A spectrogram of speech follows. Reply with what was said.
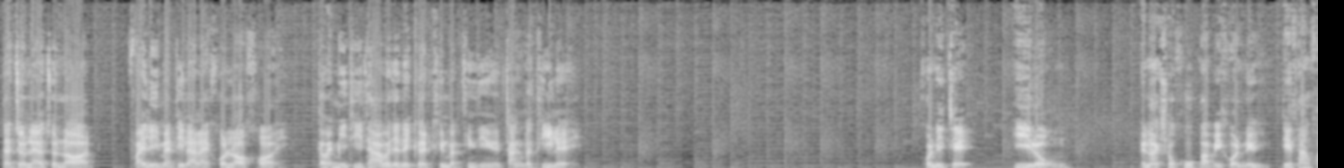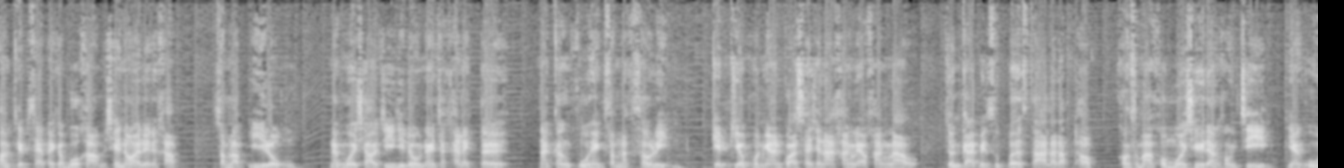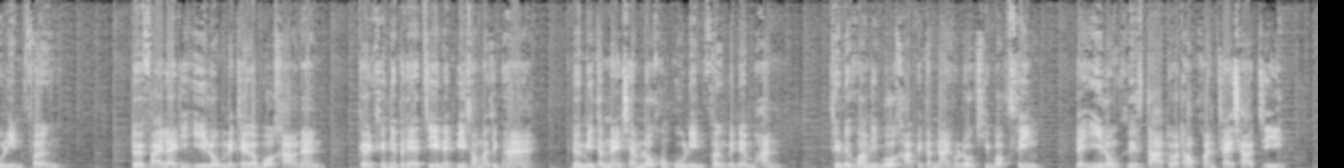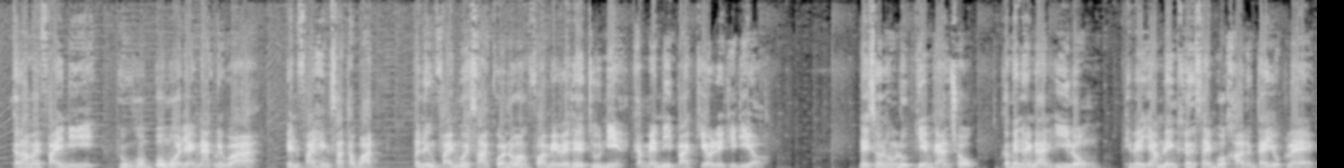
แต่จนแล้วจนรอดไฟรีแมตช์ที่หลายๆ คนรอคอย ก็ไม่มีทีท่าว่าจะได้เกิดขึ้นแบบจริงๆจังๆสักทีเลย คนที่ 7 อี้หลง เป็นนักชกคู่ปรับอีกคนหนึ่งที่สร้างความเจ็บแสบให้กับบัวขาวไม่ใช่น้อยเลยนะครับสำหรับอี้หลง นักมวยชาวจีนที่โด่งดังจากคาแรคเตอร์นักกังฟูแห่งสำนักเซาหลิน เก็บเกี่ยวผลงานกว่าชัยชนะครั้งแล้วครั้งเล่า จนกลายเป็นซูเปอร์สตาร์ระดับท็อปของสมาคมมวยชื่อดังของจีน อย่างอู่หลินเฟิง โดยไฟล์แรกที่อีหลงได้เจอกับบัวขาวนั้น เกิดขึ้นที่ประเทศจีนในปี 2015 โดยมีตำแหน่งแชมป์โลกของอูหลินเฟิงเป็นเดิมพัน ซึ่งด้วยความที่บัวขาวเป็นตำนานของโลกคีบ็อกซิ่งและอีหลงคือสตาร์ตัวท็อปขวัญใจชาวจีน ก็ทำให้ไฟนี้ถูกโหมโปรโมทอย่างหนักเลยว่า เป็นไฟแห่งศตวรรษประหนึ่งไฟมวยสากลระหว่างฟอยด์เมเวเทอร์จูเนียร์กับแมนนี่ปาเกียวเลยทีเดียว ในส่วนของรูปเกมการชก ก็เป็นทางด้านอี้หลง ที่พยายามเล่นเครื่องใส่บัวขาวตั้งแต่ยกแรก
